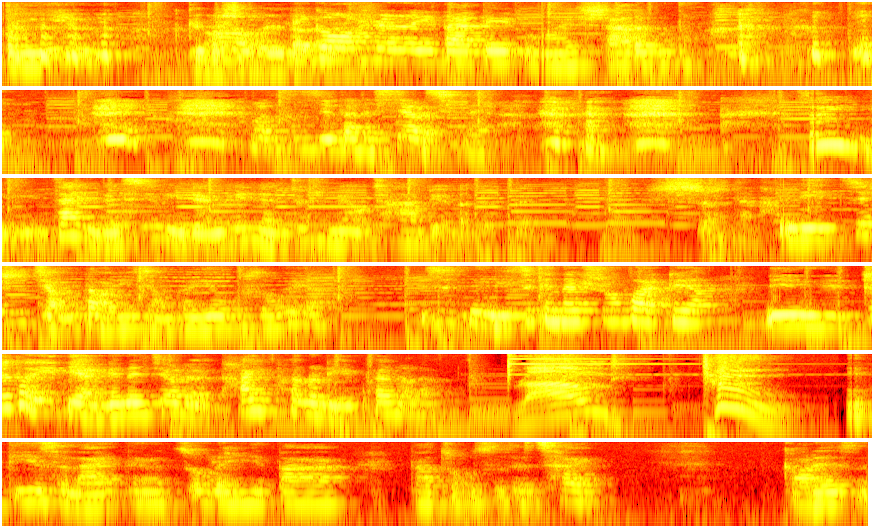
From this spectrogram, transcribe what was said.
懂英语。跟你说了一大堆哦跟我说了一大堆，我啥都不懂。我自己在那笑起来了。所以你在你的心里，人跟人就是没有差别的，对不对？是的，你即使讲不到，你讲不到也无所谓啊。你是你是跟他说话这样，你你知道一点跟他交流，他也快乐，你也快乐了。round two, 你第一次来，他做了一大大桌子的菜，搞的是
